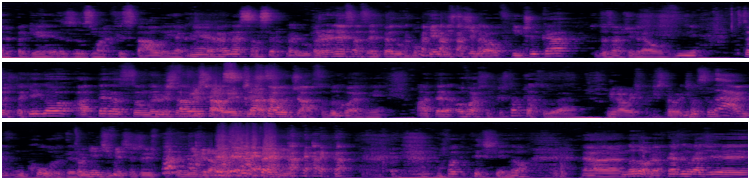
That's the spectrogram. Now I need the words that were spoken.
RPG z- zmartwychwstały, jak to Nie, renesans RPGów. Renesans RPGów, bo kiedyś to się grało w Chińczyka, to to zawsze grało w, nie- w coś takiego, a teraz są Kryształy renesansowe- czasu. kryształy czasu, dokładnie. A teraz, o właśnie, kryształ czasu grałem. Grałeś w kryształy No czasu? tak, kurde. To nie dziwię się, że już potem nie grałeś w RPG. Faktycznie, no. E, no dobra, w każdym razie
